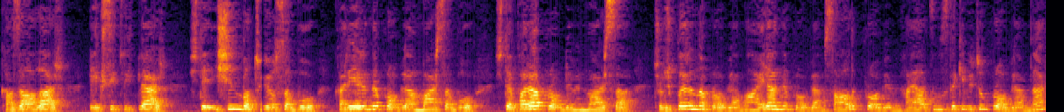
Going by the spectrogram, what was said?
kazalar, eksiklikler, işte işin batıyorsa bu, kariyerinde problem varsa bu, işte para problemin varsa, çocuklarınla problem, ailenle problem, sağlık problemin, hayatınızdaki bütün problemler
